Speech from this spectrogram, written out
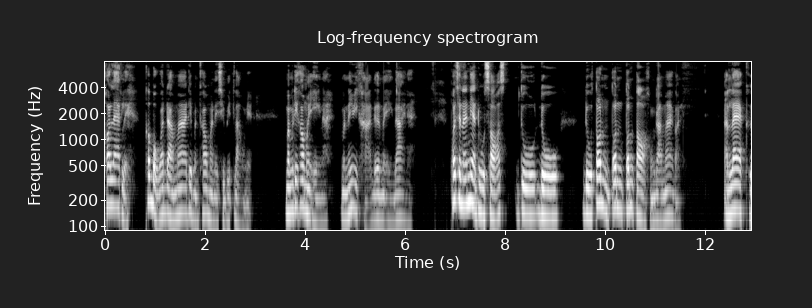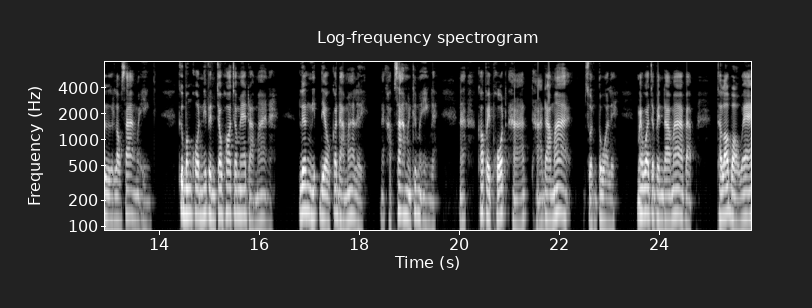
ข้อแรกเลยเขาบอกว่าดราม่าที่มันเข้ามาในชีวิตเราเนี่ยมันไม่ได้เข้ามาเองนะ มันไม่มีขาเดินมาเองได้นะ เพราะฉะนั้นเนี่ยดูซอสดูดูดูต้นต้นต้นต่อของดราม่าก่อน อันแรกคือเราสร้างมาเอง คือบางคนนี่เป็นเจ้าพ่อเจ้าแม่ดราม่านะ เรื่องนิดเดียวก็ดราม่าเลยนะครับ สร้างมันขึ้นมาเองเลยนะ เข้าไปโพสต์หาหาดราม่าส่วนตัวเลย ไม่ว่าจะเป็นดราม่าแบบทะเลาะเบาแวง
